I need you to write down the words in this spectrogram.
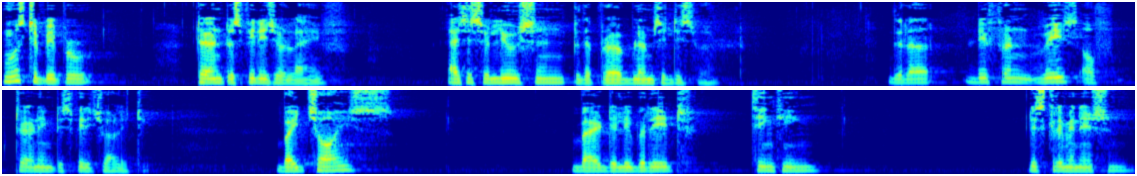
most people turn to spiritual life as a solution to the problems in this world. There are different ways of turning to spirituality by choice, by deliberate thinking, discrimination,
